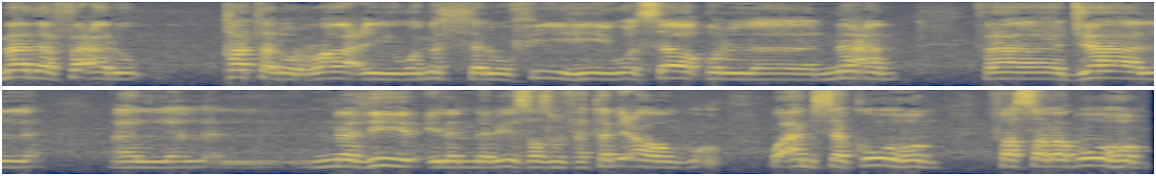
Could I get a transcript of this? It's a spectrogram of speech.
ماذا فعلوا؟ قتلوا الراعي ومثلوا فيه وساقوا النعم. فجاء النذير إلى النبي صلى الله عليه وسلم فتبعهم وأمسكوهم فصلبوهم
